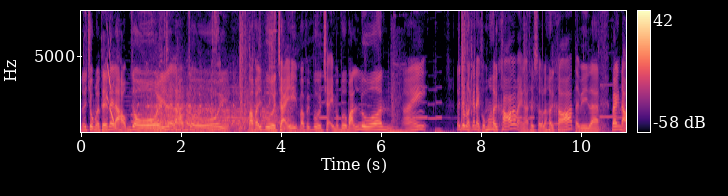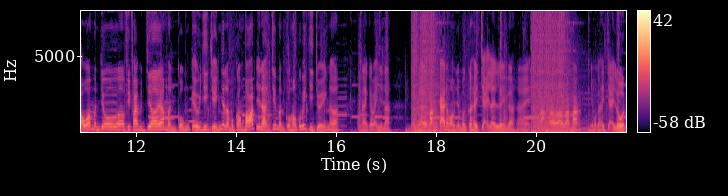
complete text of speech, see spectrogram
Nói chung là thế này là hỏng rồi Thế này là hỏng rồi. Bà phải vừa chạy Bà phải vừa chạy mà vừa bắn luôn. Đấy. Nói chung là cái này cũng hơi khó các bạn à Thực sự là hơi khó. Tại vì là ban đầu á mình vô ờ, Free Fire mình chơi á Mình cũng kiểu di chuyển như là một con boss vậy đó Chứ mình cũng không có biết di chuyển nữa. Này các bạn nhìn nè Mình có thể bắn cái đúng không? Nhưng mình có thể chạy lại liền rồi Đấy Bắn bắn bắn, bắn. Nhưng mà có thể chạy luôn.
